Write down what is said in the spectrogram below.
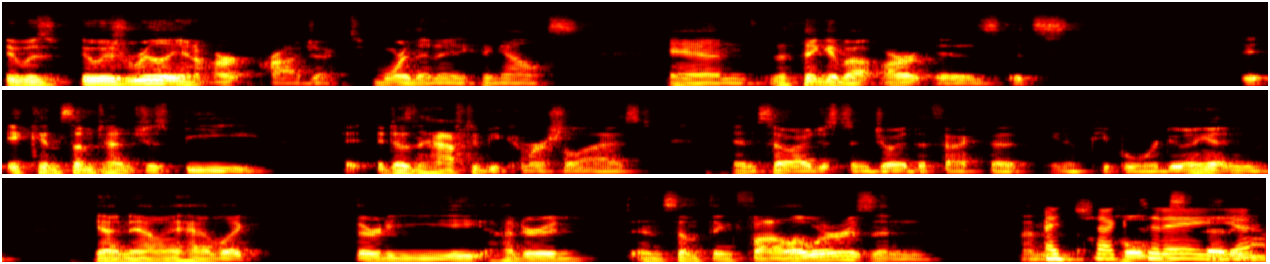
it was it was really an art project more than anything else and the thing about art is it's it, it can sometimes just be it, it doesn't have to be commercialized and so i just enjoyed the fact that you know people were doing it and yeah, now I have like 3,800 and something followers, and I'm I checked today. Steady. Yeah,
